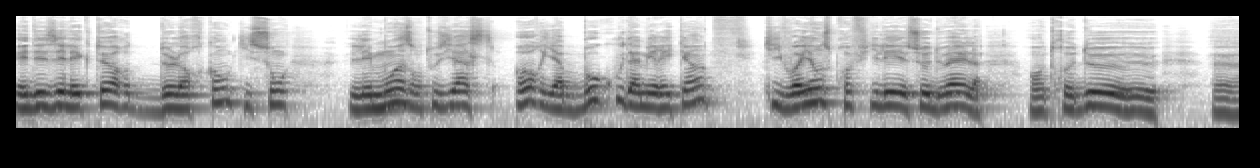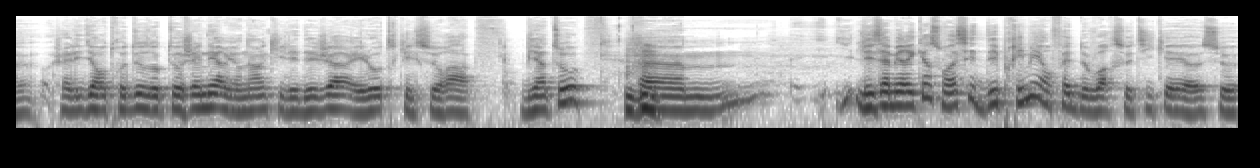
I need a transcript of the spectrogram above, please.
et des électeurs de leur camp qui sont les moins enthousiastes. Or, il y a beaucoup d'Américains qui, voyant se profiler ce duel entre deux, euh, euh, j'allais dire entre deux octogénaires, il y en a un qui l'est déjà et l'autre qui le sera bientôt, mhm. euh, les Américains sont assez déprimés en fait de voir ce ticket euh, se,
